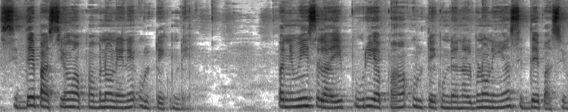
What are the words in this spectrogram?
ਸਿੱਧੇ ਪਾਸਿਓਂ ਆਪਾਂ ਬਣਾਉਣੇ ਨੇ ਉਲਟੇ ਕੁੰਡੇ। ਪੰਜਵੀਂ ਸਿਲਾਈ ਪੂਰੀ ਆਪਾਂ ਉਲਟੇ ਕੁੰਡਿਆਂ ਨਾਲ ਬਣਾਉਣੀ ਆ, ਸਿੱਧੇ ਪਾਸਿਓਂ।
